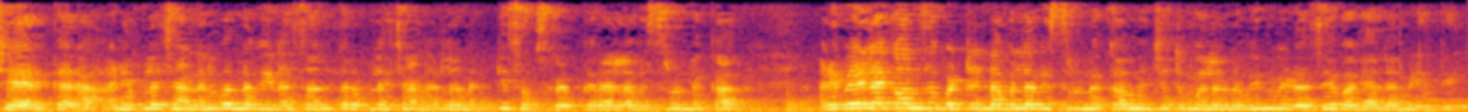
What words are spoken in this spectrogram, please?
शेअर करा आणि आपल्या चॅनलवर नवीन असाल तर आपल्या चॅनलला नक्की सबस्क्राईब करायला विसरू नका. आणि बेल आयकॉनचं बटन दाबायला विसरू नका. म्हणजे तुम्हाला नवीन व्हिडिओज हे बघायला मिळतील.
